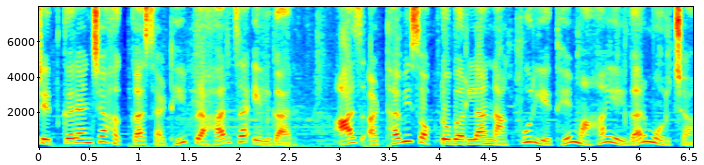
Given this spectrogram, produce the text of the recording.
शेतकऱ्यांच्या हक्कासाठी प्रहारचा एल्गार. आज अठ्ठावीस ऑक्टोबरला नागपूर येथे महाएल्गार मोर्चा.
